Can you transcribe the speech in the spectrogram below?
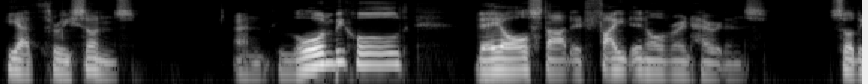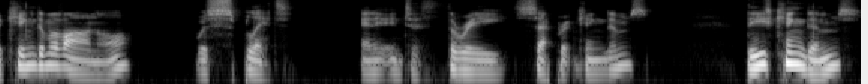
he had three sons. And lo and behold, they all started fighting over inheritance. So the kingdom of Arnor was split in- into three separate kingdoms. These kingdoms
